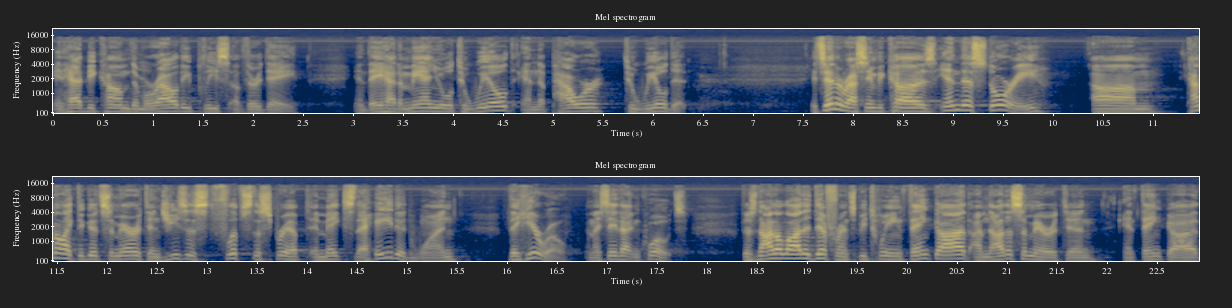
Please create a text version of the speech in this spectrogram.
and had become the morality police of their day. And they had a manual to wield and the power to wield it. It's interesting because in this story, um, kind of like the Good Samaritan, Jesus flips the script and makes the hated one the hero. And I say that in quotes. There's not a lot of difference between thank God I'm not a Samaritan and thank God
